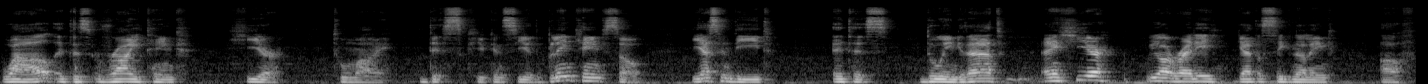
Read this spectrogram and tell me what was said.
while it is writing here to my disk. You can see it blinking, so yes, indeed, it is doing that. And here we already get a signaling of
